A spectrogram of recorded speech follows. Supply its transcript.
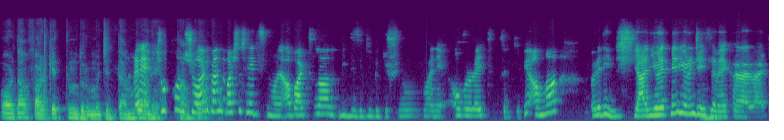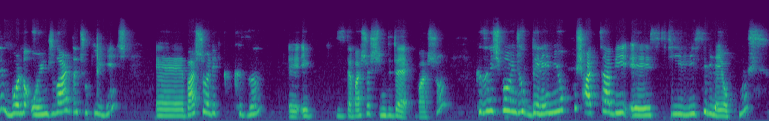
Oradan fark ettim durumu cidden. Bu Evet hani çok konuşuyorlardı. Ben de başta şey düşündüm hani abartılan bir dizi gibi düşündüm. Hani overrated'tir gibi ama öyle değilmiş. Yani yönetmeni görünce izlemeye karar verdim. Bu arada oyuncular da çok ilginç. Ee, başroldeki kızın e, ilk dizide başrol şimdi de başrol. Kızın hiçbir oyunculuk deneyimi yokmuş. Hatta bir e, CV'si bile yokmuş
